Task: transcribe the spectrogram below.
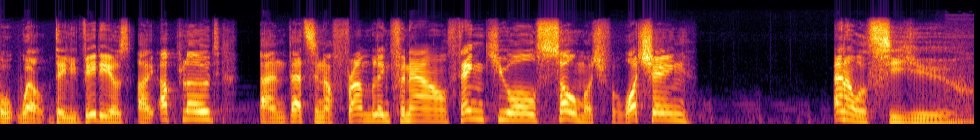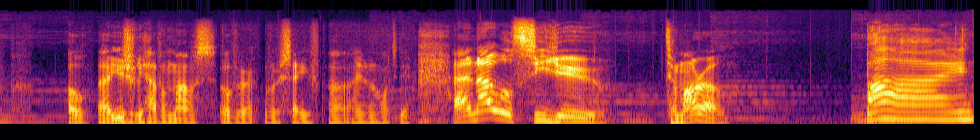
or, well, daily videos I upload. And that's enough rambling for now. Thank you all so much for watching. And I will see you. Oh, I usually have a mouse over over save. Uh, I don't know what to do. And I will see you tomorrow. Bye.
